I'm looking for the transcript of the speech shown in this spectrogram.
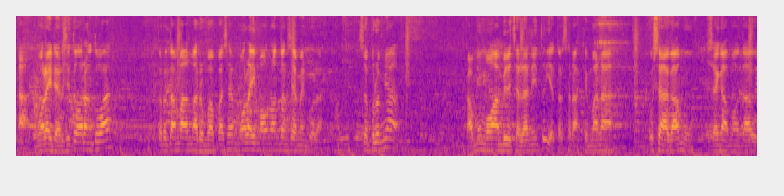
Nah, mulai dari situ orang tua, terutama almarhum bapak saya mulai mau nonton saya main bola. Sebelumnya kamu mau ambil jalan itu ya terserah. Gimana usaha kamu? Saya nggak mau tahu.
